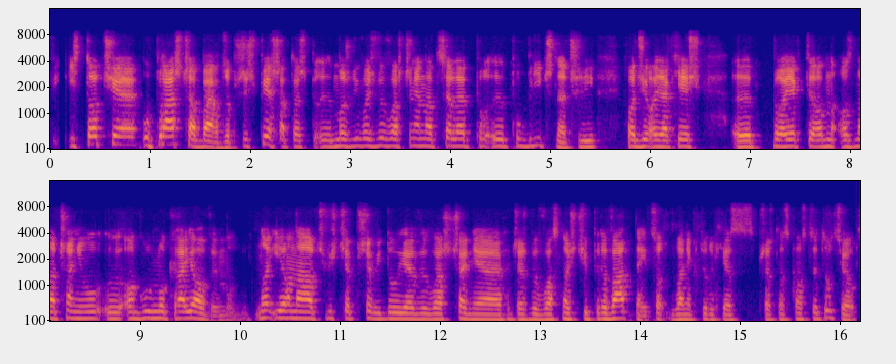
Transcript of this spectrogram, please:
w istocie upraszcza bardzo, przyspiesza też y, możliwość wywłaszczenia na cele y, publiczne, czyli chodzi o jakieś y, projekty o, o znaczeniu ogólnokrajowym. No i ona oczywiście przewiduje wywłaszczenie chociażby własności prywatnej, co dla niektórych jest sprzeczne z konstytucją. W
